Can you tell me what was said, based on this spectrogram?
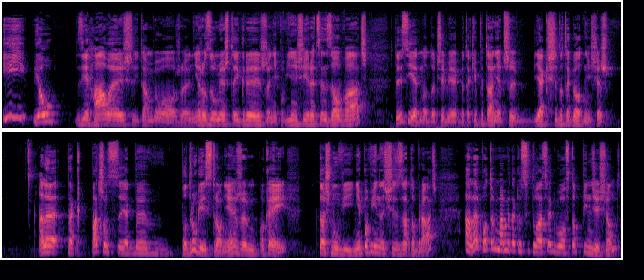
i ją zjechałeś i tam było, że nie rozumiesz tej gry, że nie powinieneś jej recenzować. To jest jedno do ciebie jakby takie pytanie, czy jak się do tego odniesiesz. Ale tak patrząc jakby po drugiej stronie, że okej, okay, ktoś mówi, nie powinieneś się za to brać, ale potem mamy taką sytuację, jak było w top 50,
